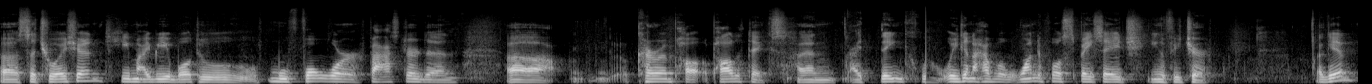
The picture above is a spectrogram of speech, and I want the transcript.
uh, situation, he might be able to move forward faster than uh, current po politics. And I think we're gonna have a wonderful space age in the future. Again,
